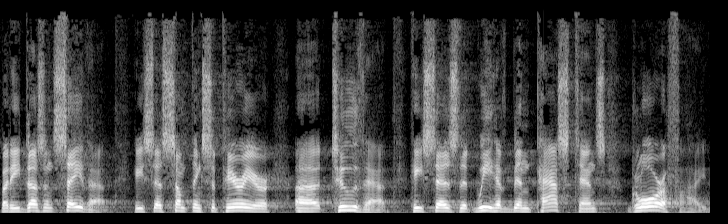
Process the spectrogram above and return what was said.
but he doesn't say that. He says something superior uh, to that. He says that we have been past tense glorified,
